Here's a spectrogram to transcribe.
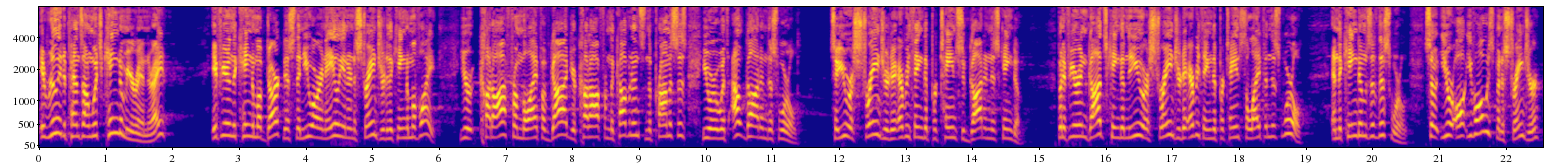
It really depends on which kingdom you're in, right? If you're in the kingdom of darkness, then you are an alien and a stranger to the kingdom of light. You're cut off from the life of God. You're cut off from the covenants and the promises. You are without God in this world. So you are a stranger to everything that pertains to God and His kingdom. But if you're in God's kingdom, then you are a stranger to everything that pertains to life in this world and the kingdoms of this world. So you're all, you've always been a stranger.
